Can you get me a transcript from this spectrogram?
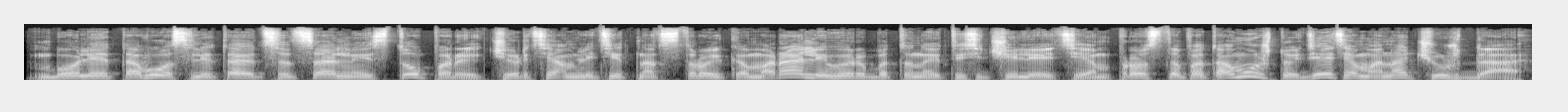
Более того, слетают социальные стопоры, к чертям летит надстройка морали, выработанная тысячелетием, просто потому, что детям она чужда.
